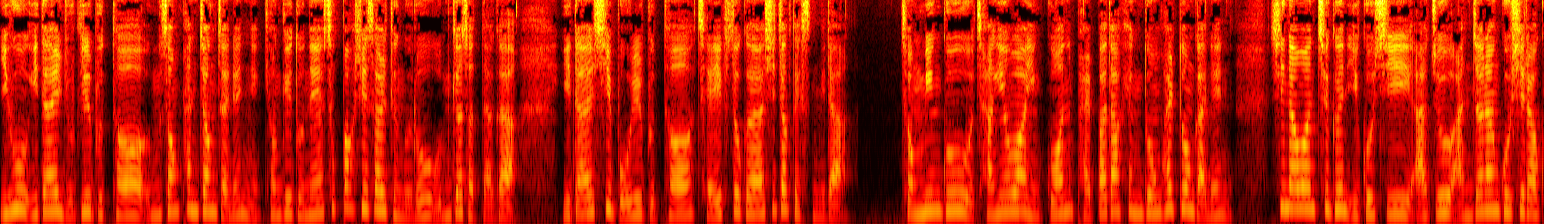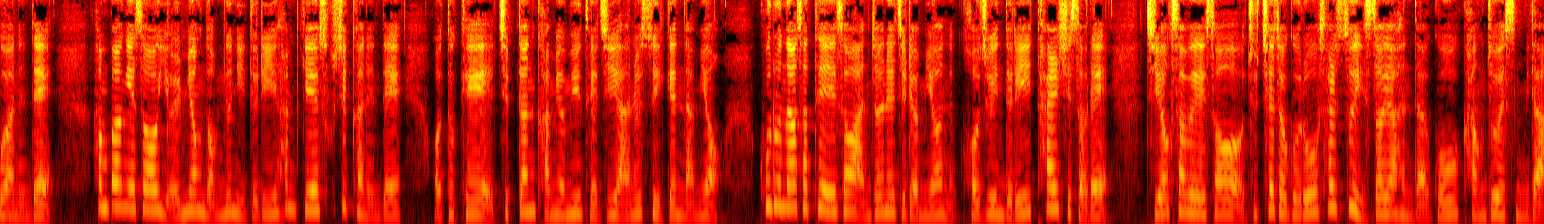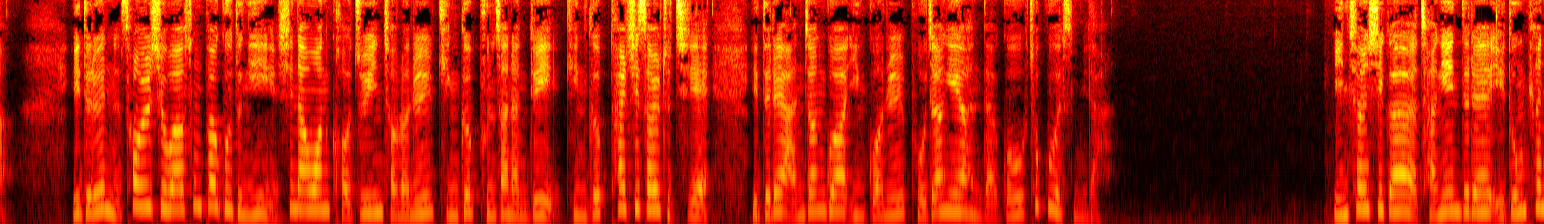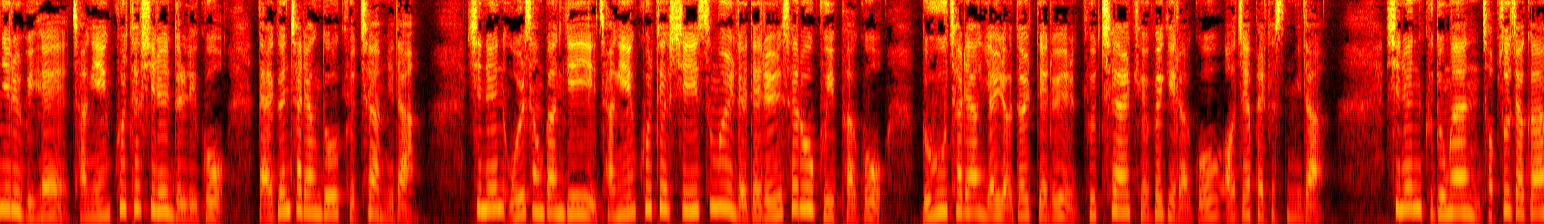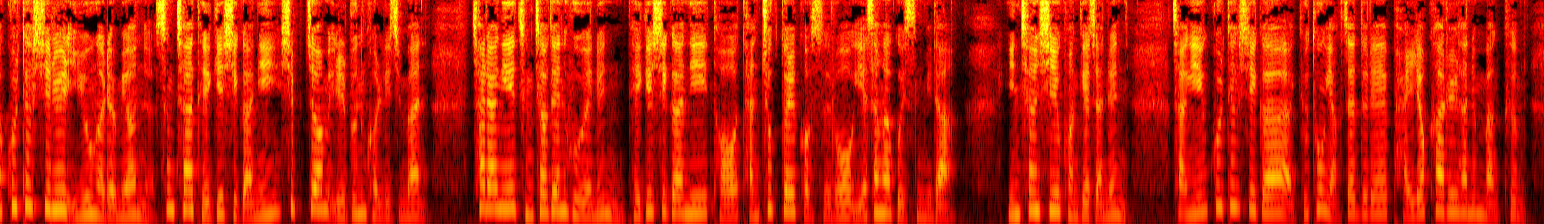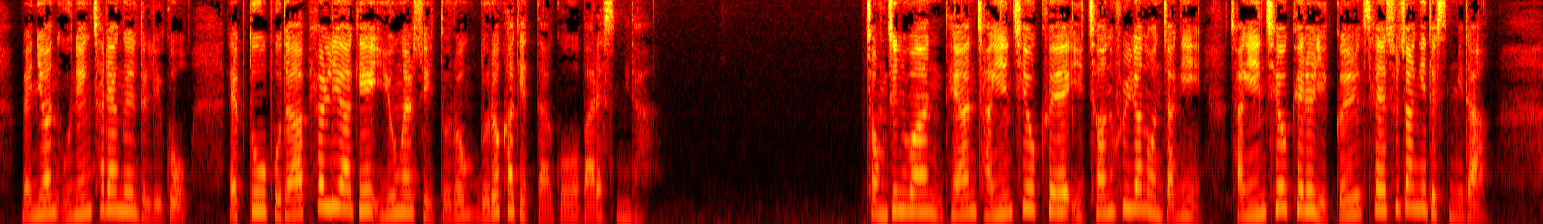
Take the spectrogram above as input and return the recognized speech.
이후 이달 6일부터 음성 판정자는 경기도 내 숙박시설 등으로 옮겨졌다가 이달 15일부터 재입소가 시작됐습니다. 정민구 장애와 인권 발바닥 행동 활동가는 신화원 측은 이곳이 아주 안전한 곳이라고 하는데 한방에서 10명 넘는 이들이 함께 숙식하는데 어떻게 집단 감염이 되지 않을 수 있겠나며 코로나 사태에서 안전해지려면 거주인들이 탈시설에 지역사회에서 주체적으로 살 수 있어야 한다고 강조했습니다. 이들은 서울시와 송파구 등이 신화원 거주인 전원을 긴급 분산한 뒤 긴급 탈시설 조치해 이들의 안전과 인권을 보장해야 한다고 촉구했습니다. 인천시가 장애인들의 이동 편의를 위해 장애인 콜택시를 늘리고 낡은 차량도 교체합니다. 시는 올 상반기 장애인 콜택시 24대를 새로 구입하고 노후 차량 18대를 교체할 계획이라고 어제 밝혔습니다. 시는 그동안 접수자가 콜택시를 이용하려면 승차 대기 시간이 10.1분 걸리지만 차량이 증차된 후에는 대기 시간이 더 단축될 것으로 예상하고 있습니다. 인천시 관계자는 장애인 콜택시가 교통약자들의 반역할을 하는 만큼 매년 운행 차량을 늘리고 앱도 보다 편리하게 이용할 수 있도록 노력하겠다고 말했습니다. 정진환 대한장애인체육회 이천 훈련원장이 장애인체육회를 이끌 새 수장이 됐습니다.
